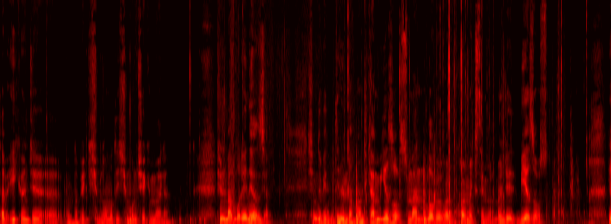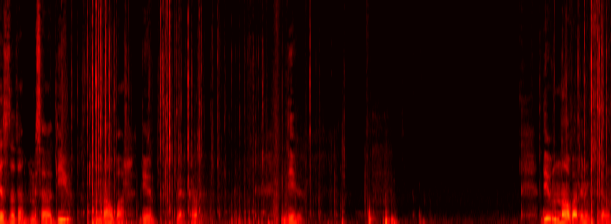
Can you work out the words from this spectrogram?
Tabi ilk önce e, bunda pek işimiz olmadığı için bunu çekin böyle. Şimdi ben buraya ne yazacağım? Şimdi benim dilimden mantıken bir yazı olsun. Ben logo koymak istemiyorum. Önce bir yazı olsun. Yazıda da mesela div navbar diyelim. Bir dakika. Div div navbar demek istiyorum.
